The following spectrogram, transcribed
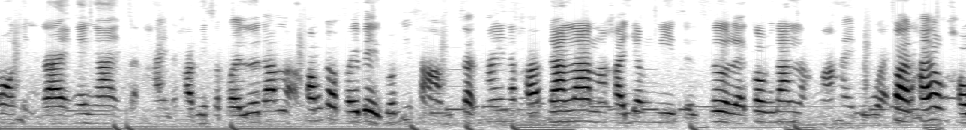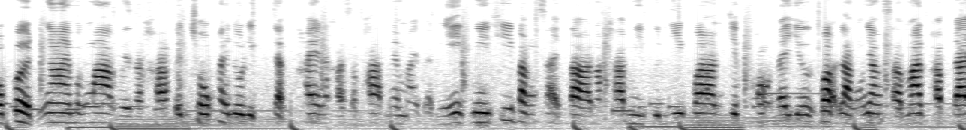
มองเห็นได้ง่าย ๆ จัดให้นะคะ มีสปอยเลอร์ด้านหลังพร้อมกับไฟเบรกรุ่นที่ 3 จัดให้นะคะ ด้านล่างนะคะ ยังมีเซ็นเซอร์และกล้องด้านหลังมาให้ด้วยฝาท้ายของเขาเปิดง่ายมากๆเลยนะคะ เป็นโชคไฮดรอลิกจัดให้นะคะ สภาพใหม่ ๆ แบบนี้ มีที่บังสายตานะคะ มีพื้นที่กว้างเก็บของได้เยอะเบาะหลังยังสามารถพับได้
